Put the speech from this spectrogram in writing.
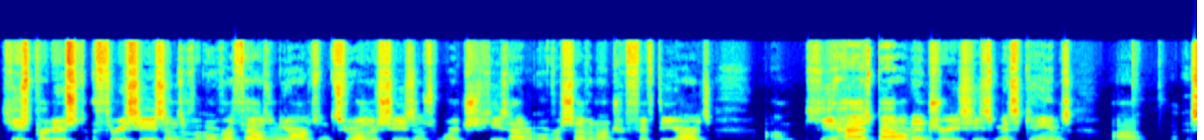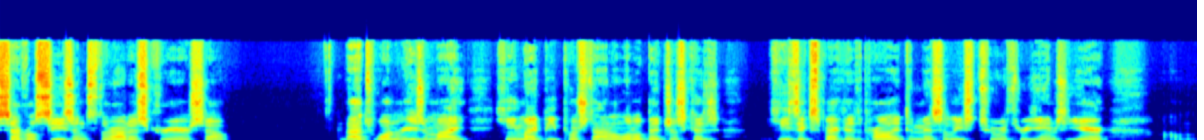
he's produced three seasons of over a thousand yards and two other seasons which he's had over 750 yards. Um, he has battled injuries. He's missed games. Uh, several seasons throughout his career. So that's one reason why he might be pushed down a little bit, just because he's expected probably to miss at least two or three games a year. Um,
